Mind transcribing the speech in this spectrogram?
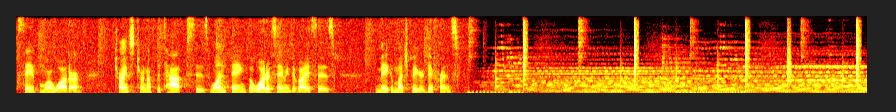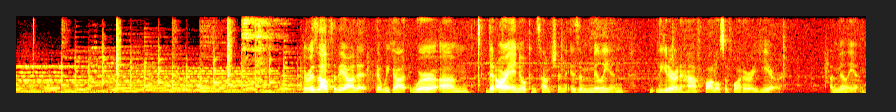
save more water. Trying to turn off the taps is one thing, but water saving devices make a much bigger difference. The results of the audit that we got were um, that our annual consumption is a million liter and a half bottles of water a year. A million.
